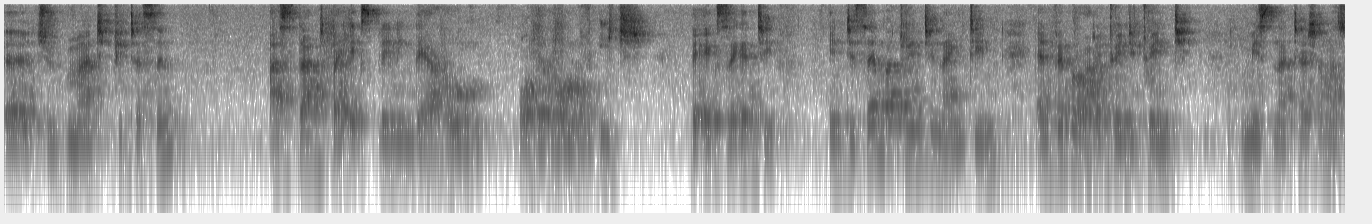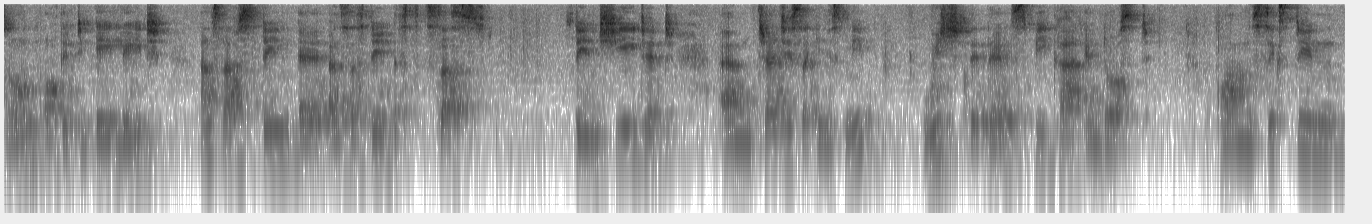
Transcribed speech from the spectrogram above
Uh, Judmat Peterson, I start by explaining their role or the role of each, the executive. In December 2019 and February 2020, Ms. Natasha Mazon of the DA laid unsubstantiated uh, unsubstan uh, substantiated, um, charges against me, which the then Speaker endorsed. On 16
